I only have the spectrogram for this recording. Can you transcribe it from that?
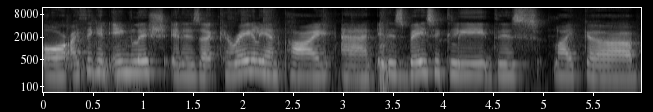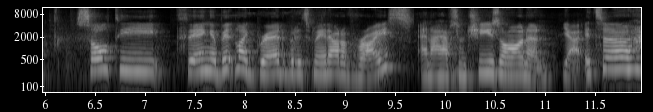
or I think in English it is a Karelian pie and it is basically this like uh, salty thing, a bit like bread, but it's made out of rice and I have some cheese on and yeah, it's a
